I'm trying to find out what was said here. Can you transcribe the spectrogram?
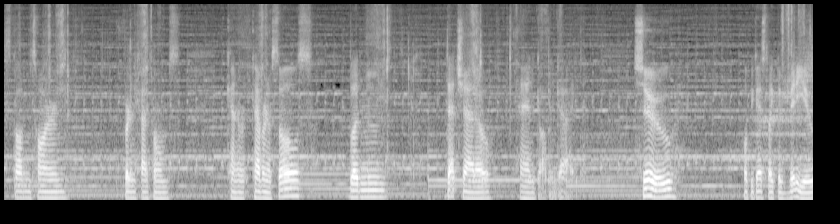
Scalding Tarn, Verdant Catacombs, Cavern of Souls, Blood Moon, Dead Shadow, and Goblin Guide. So, hope you guys like the video,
